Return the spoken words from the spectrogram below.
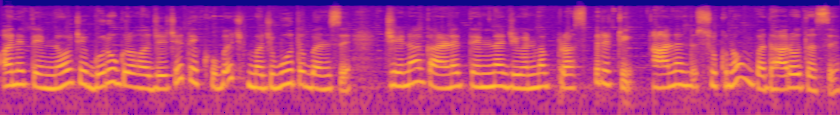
અને તેમનો જે ગુરુ ગ્રહ જે છે તે ખૂબ જ મજબૂત બનશે, જેના કારણે તેમના જીવનમાં પ્રોસ્પરિટી આનંદ, સુખનો વધારો થશે.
